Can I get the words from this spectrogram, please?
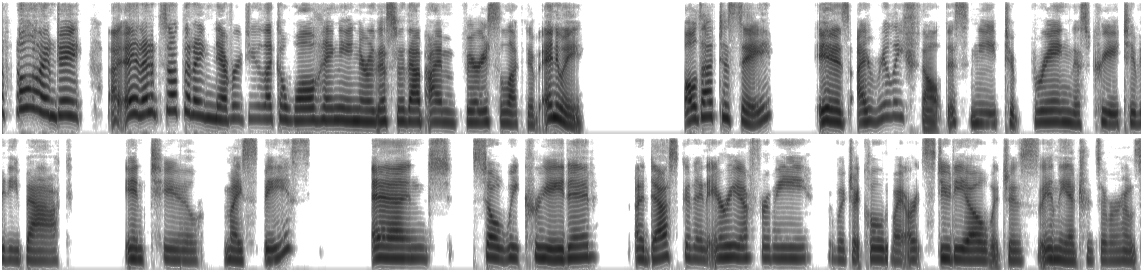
oh I'm doing uh, and it's not that I never do like a wall hanging or this or that I'm very selective. Anyway all that to say is I really felt this need to bring this creativity back into my space and so we created a desk and an area for me, which I call my art studio, which is in the entrance of our house.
